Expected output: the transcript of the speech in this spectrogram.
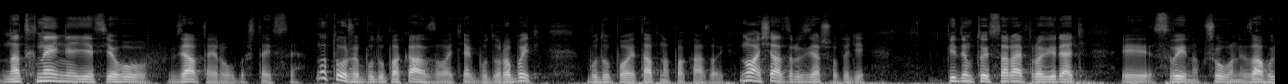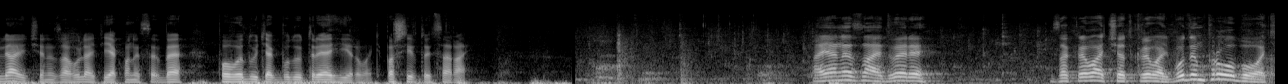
натхнення є, його взяв та й робиш, та й все. Ну, теж буду показувати, як буду робити, буду поетапно показувати. Ну, а зараз, друзі, що тоді? Підемо в той сарай провіряти е, свинок, що вони загуляють чи не загуляють, як вони себе поведуть, як будуть реагувати. Пошли в той сарай. А я не знаю, двері закривати чи відкривати. Будемо пробувати.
